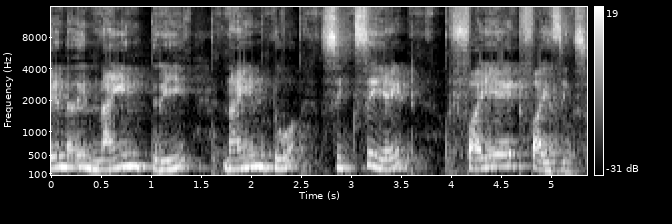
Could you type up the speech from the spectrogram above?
ఏంటది? Nine three nine two six eight five eight five six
